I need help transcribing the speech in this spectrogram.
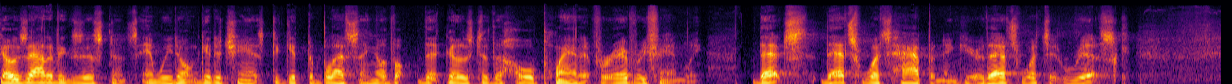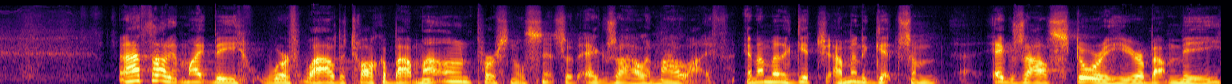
goes out of existence and we don't get a chance to get the blessing of, that goes to the whole planet for every family. That's, that's what's happening here. That's what's at risk. And I thought it might be worthwhile to talk about my own personal sense of exile in my life. And I'm going to get you, I'm going to get some exile story here about me.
